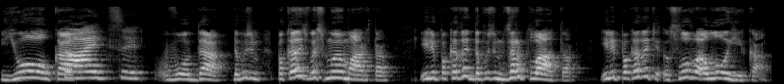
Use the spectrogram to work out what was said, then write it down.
елка. Пальцы. Вот, да. Допустим, показать 8 марта. Или показать, допустим, зарплата. Или показать слово логика.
